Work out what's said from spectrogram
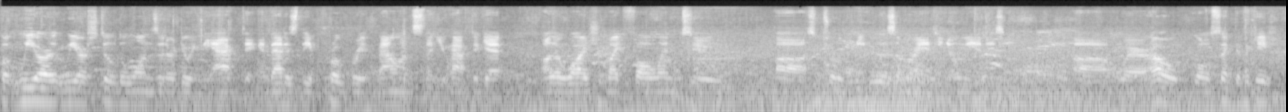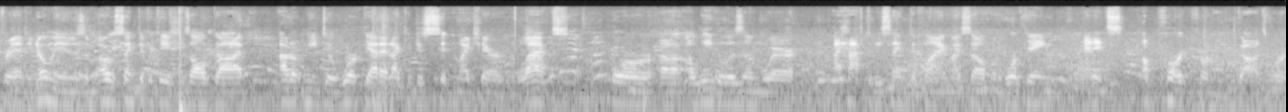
but we are we are still the ones that are doing the acting and that is the appropriate balance that you have to get. Otherwise you might fall into uh, some sort of legalism or antinomianism uh, where oh well sanctification for antinomianism. Oh sanctification is all god. I don't need to work at it. I can just sit in my chair and relax. Or uh, a legalism where i have to be sanctifying myself and working and it's apart from god's work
